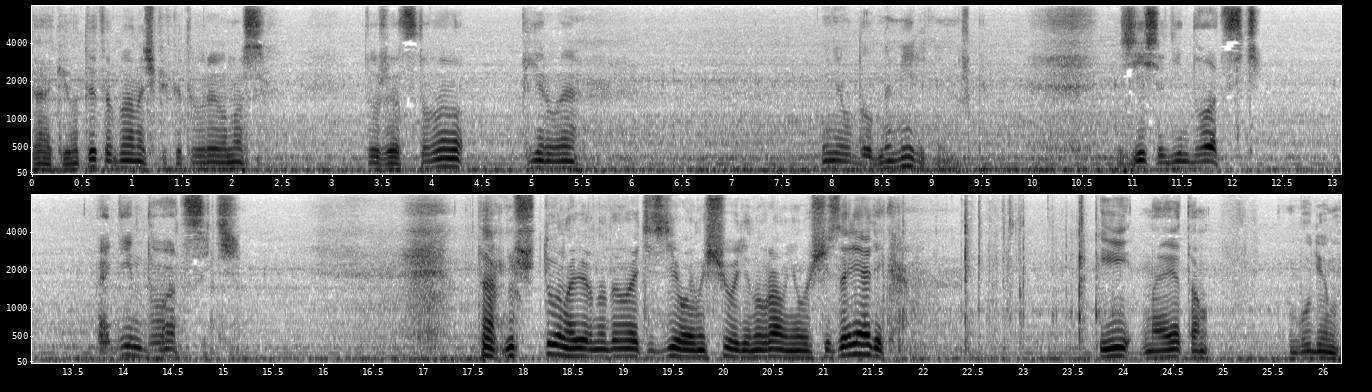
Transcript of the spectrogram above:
так и вот эта баночка которая у нас тоже отставала первая. Неудобно мерить немножко здесь 1,20 1.20. Так, ну что, наверное, давайте сделаем еще один уравнивающий зарядик. И на этом будем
